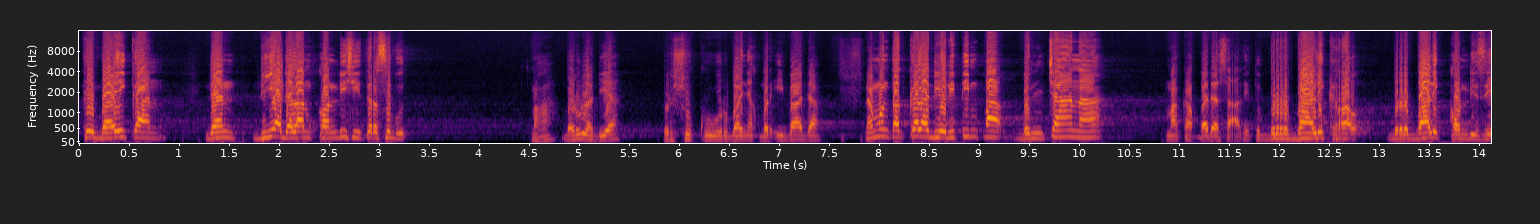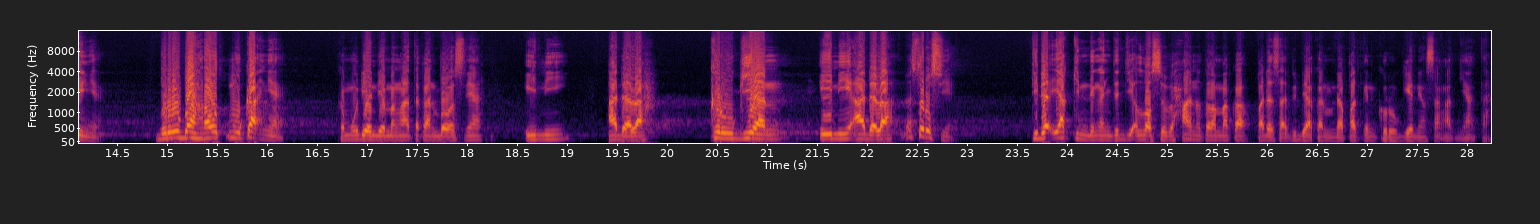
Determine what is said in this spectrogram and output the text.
kebaikan dan dia dalam kondisi tersebut. Maka barulah dia bersyukur, banyak beribadah. Namun tatkala dia ditimpa bencana, maka pada saat itu berbalik raut, berbalik kondisinya. Berubah raut mukanya. Kemudian dia mengatakan bahwasanya ini adalah kerugian, ini adalah dan seterusnya. Tidak yakin dengan janji Allah Subhanahu wa taala maka pada saat itu dia akan mendapatkan kerugian yang sangat nyata.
